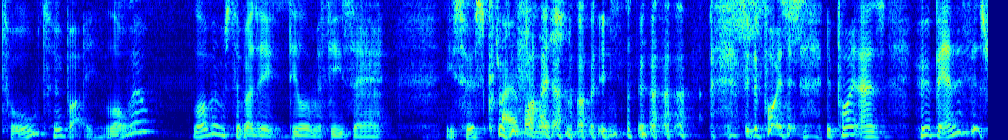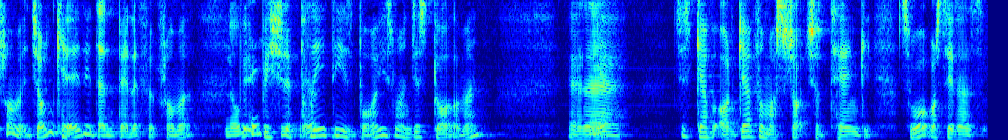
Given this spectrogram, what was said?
told who by Lawwell. Lawwell was too busy dealing with these uh, these who's going fire. But the point the point is who benefits from it? John Kennedy didn't benefit from it. Nobody. But we should have played these boys, man. Just got them in, and uh, Yeah. just give or give them a structured ten. So what we're saying is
